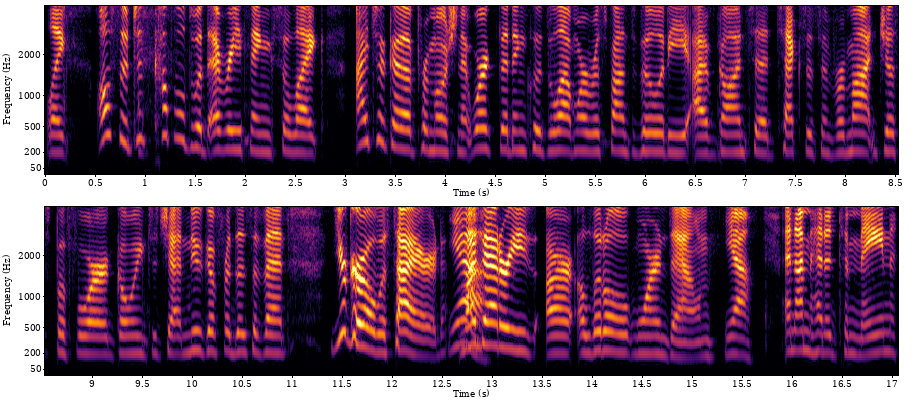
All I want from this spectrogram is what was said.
like. Also, just coupled with everything, so like I took a promotion at work that includes a lot more responsibility. I've gone to Texas and Vermont just before going to Chattanooga for this event. Your girl was tired. Yeah. My batteries are a little worn down. Yeah, and I'm headed to Maine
